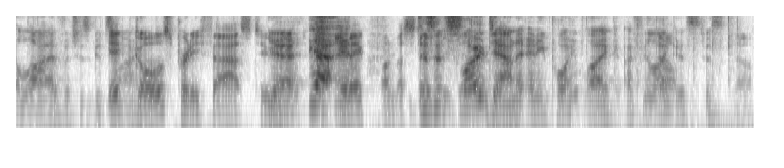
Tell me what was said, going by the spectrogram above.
alive, which is a good sign. It goes pretty fast too. Yeah. dude. Yeah, you it- make one mistake. Does it slow dead. down at any point? Like, I feel like No. it's just. No.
